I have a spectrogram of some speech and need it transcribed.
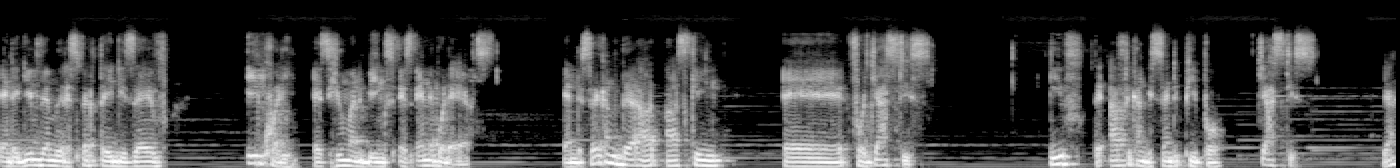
and they give them the respect they deserve equally as human beings as anybody else. And the second, they are asking uh, for justice. Give the African descent people justice. Yeah,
